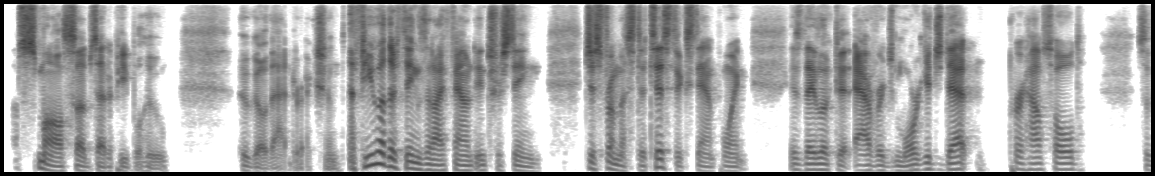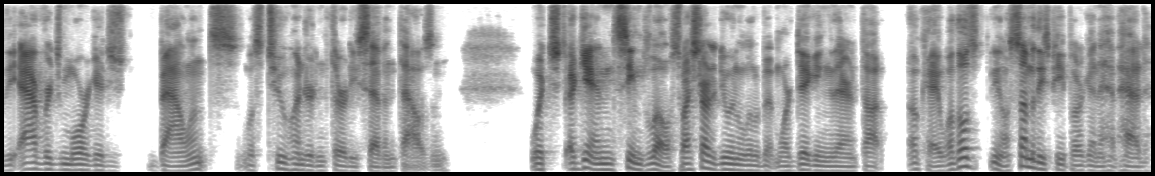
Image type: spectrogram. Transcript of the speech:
small subset of people who who go that direction. A few other things that I found interesting just from a statistic standpoint is they looked at average mortgage debt per household. So the average mortgage balance was 237,000, which again seemed low. So I started doing a little bit more digging there and thought, okay, well those, you know, some of these people are going to have had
